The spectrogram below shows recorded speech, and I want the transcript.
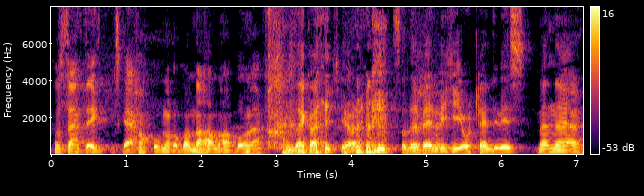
Og så tenkte jeg, skal jeg hakke opp noen bananer på den? Det kan jeg ikke gjøre. Så det ble nå ikke gjort, heldigvis. Men uh,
